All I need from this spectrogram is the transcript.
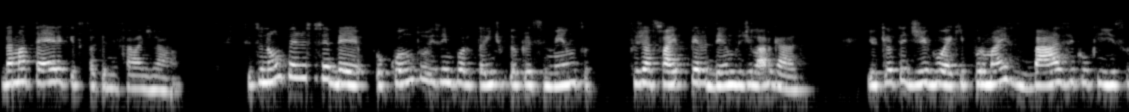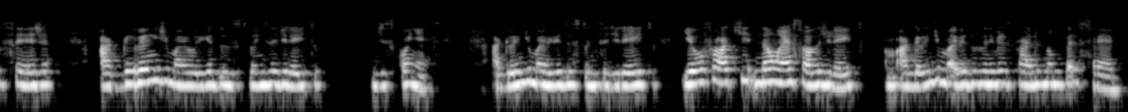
da matéria que tu está tendo em sala de aula. Se tu não perceber o quanto isso é importante para o teu crescimento, tu já sai perdendo de largada. E o que eu te digo é que, por mais básico que isso seja, a grande maioria dos estudantes de direito desconhece. A grande maioria dos estudantes de direito, e eu vou falar que não é só do direito, a grande maioria dos universitários não percebe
